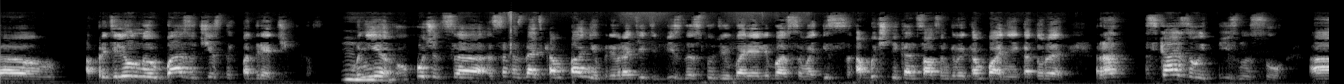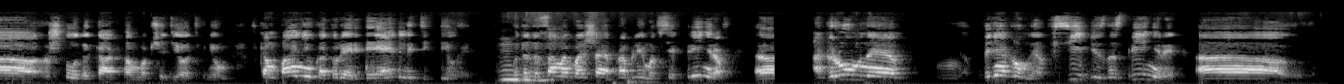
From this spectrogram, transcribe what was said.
определенную базу честных подрядчиков. Мне хочется создать компанию, превратить бизнес-студию Барри Алибасова из обычной консалтинговой компании, которая рассказывает бизнесу, а, что да как там вообще делать в нем, в компанию, которая реально делает. Mm-hmm. Вот это самая большая проблема всех тренеров. А, огромная, да не огромная, все бизнес-тренеры а,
